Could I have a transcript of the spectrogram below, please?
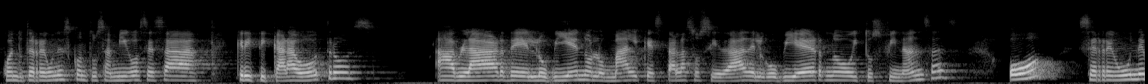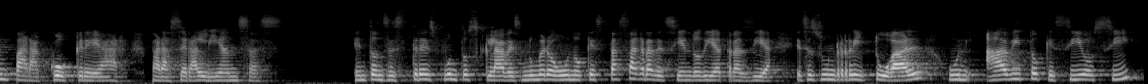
Cuando te reúnes con tus amigos es a criticar a otros, a hablar de lo bien o lo mal que está la sociedad, el gobierno y tus finanzas, o se reúnen para co-crear, para hacer alianzas. Entonces, tres puntos claves. Número uno, ¿qué estás agradeciendo día tras día? Ese es un ritual, un hábito que sí o sí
